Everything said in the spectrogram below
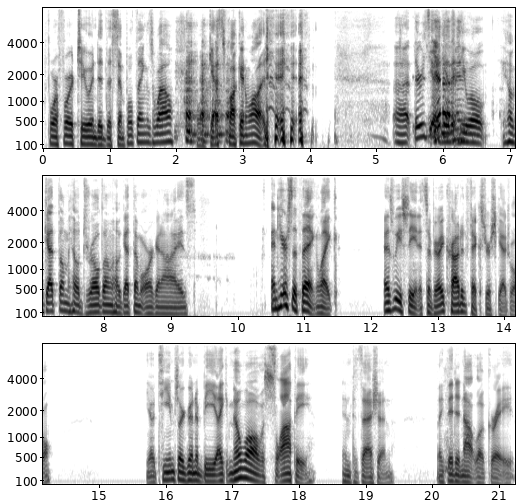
four four two and did the simple things well. Well, guess fucking what? uh, there's the yeah, idea that he will he'll get them, he'll drill them, he'll get them organized. And here's the thing, like as we've seen, it's a very crowded fixture schedule. You know, teams are going to be like Millwall was sloppy in possession. Like they did not look great.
